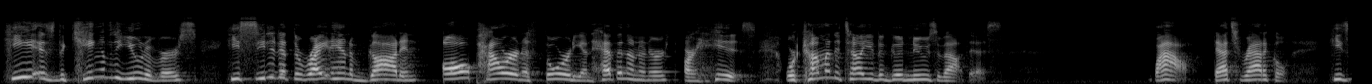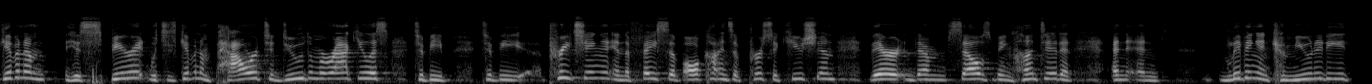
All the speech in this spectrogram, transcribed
he is the king of the universe. He's seated at the right hand of God, and all power and authority on heaven and on earth are His. We're coming to tell you the good news about this. Wow, that's radical. He's given him his spirit, which has given him power to do the miraculous, to be, to be preaching in the face of all kinds of persecution, they're themselves being hunted and, and, and living in community,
